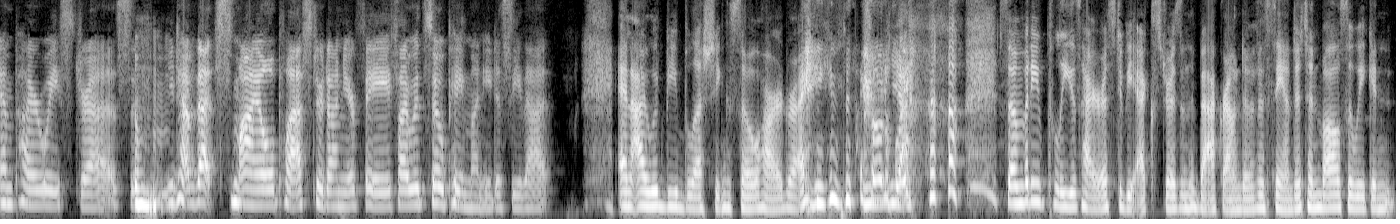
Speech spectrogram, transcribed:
empire waist dress, and Mhm. you'd have that smile plastered on your face. I would so pay money to see that. And I would be blushing so hard, right? Totally. Yeah. Somebody please hire us to be extras in the background of a Sanditon ball so we can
